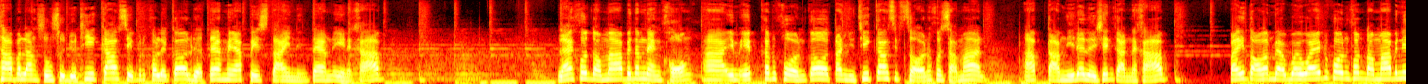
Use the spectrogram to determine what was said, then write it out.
ค่าพลังสูงสุดอยู่ที่ 90ทุกคนเลยก็เหลือแต้มให้อัพเพสไตล์หนึ่งแต้มนั่นเองนะครับและคนต่อมาเป็นตำแหน่งของ RMF ครับทุกคนก็ตันอยู่ที่ 92ทุกคนสามารถอัพตามนี้ได้เลยเช่นกันนะครับ ไปต่อกันแบบไวๆทุกคนคนต่อมาเป็นใน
